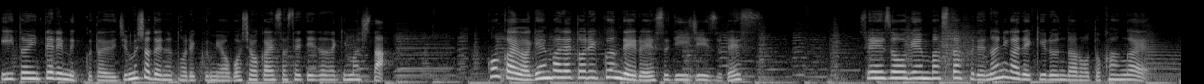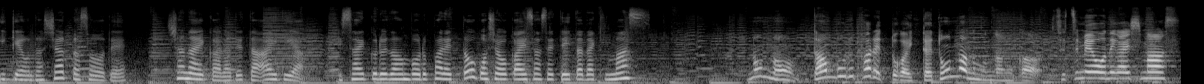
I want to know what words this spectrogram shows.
イートインテレミックという事務所での取り組みをご紹介させていただきました。今回は現場で取り組んでいる SDGs です。製造現場スタッフで何ができるんだろうと考え意見を出し合ったそうで社内から出たアイディアリサイクル段ボールパレットをご紹介させていただきます。のんのん段ボールパレットが一体どんなものなのか説明をお願いします。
